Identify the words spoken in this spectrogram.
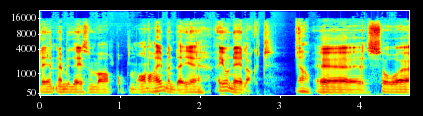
det, nemlig de som var oppe på Marnerheimen, de er, er jo nedlagt. Ja. Eh, så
